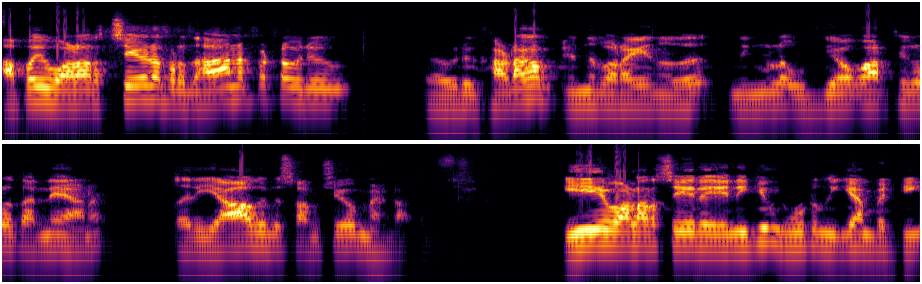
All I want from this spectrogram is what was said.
അപ്പോൾ ഈ വളർച്ചയുടെ പ്രധാനപ്പെട്ട ഒരു ഒരു ഘടകം എന്ന് പറയുന്നത് നിങ്ങളുടെ ഉദ്യോഗാർത്ഥികൾ തന്നെയാണ്. അതിൽ യാതൊരു സംശയവും വേണ്ട. ഈ വളർച്ചയിൽ എനിക്കും കൂട്ടു നിൽക്കാൻ പറ്റി.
